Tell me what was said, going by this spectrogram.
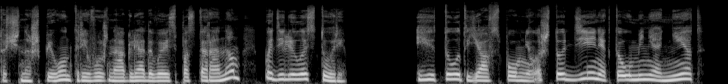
Точно шпион, тревожно оглядываясь по сторонам, поделилась Тори. И тут я вспомнила, что денег-то у меня нет.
